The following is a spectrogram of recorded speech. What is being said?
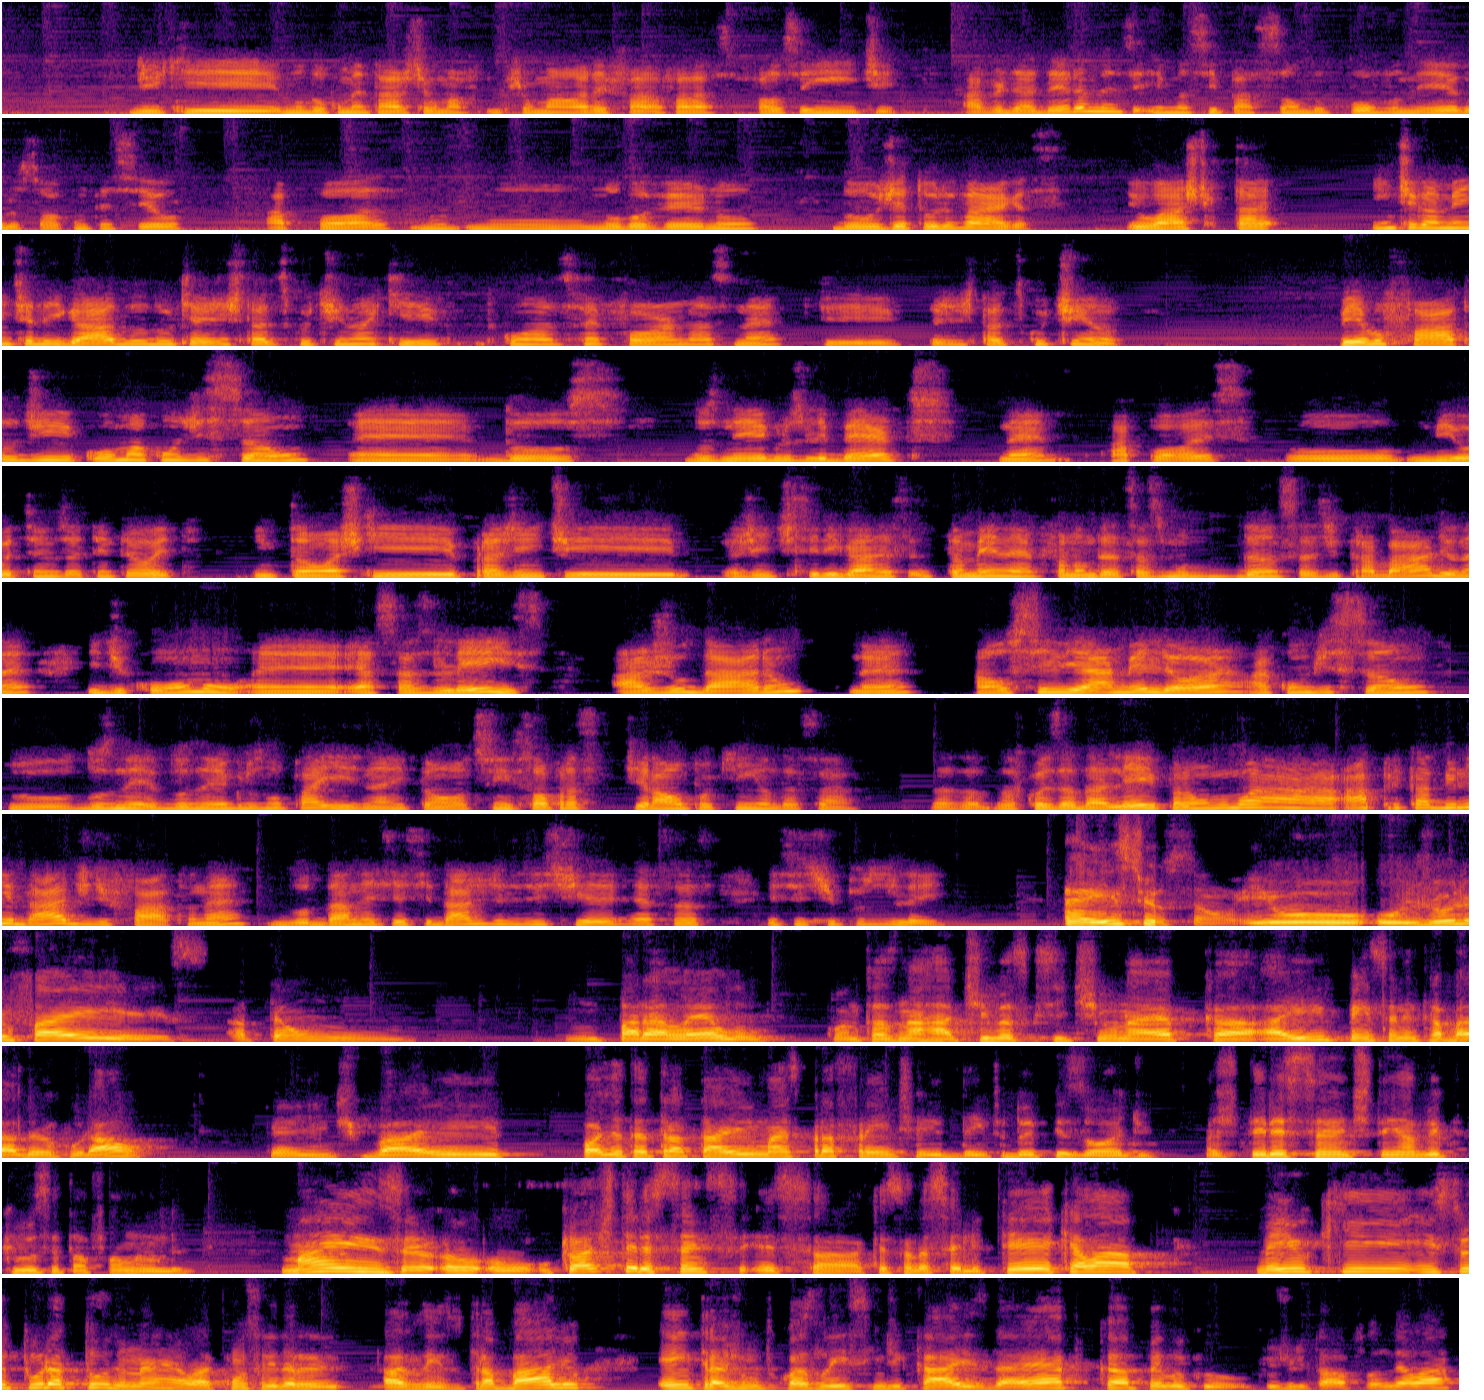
de que no documentário chega uma, chega uma hora e fala, fala, fala o seguinte: a verdadeira emancipação do povo negro só aconteceu após no, no, no governo do Getúlio Vargas. Eu acho que está intimamente ligado do que a gente está discutindo aqui com as reformas, né, que a gente está discutindo, pelo fato de como a condição é, dos, dos negros libertos, né, após o 1888. Então acho que para a gente a gente se ligar nessa, também, né, falando dessas mudanças de trabalho, né, e de como é, essas leis ajudaram, né, a auxiliar melhor a condição do, dos, ne dos negros no país, né? Então, assim, só para tirar um pouquinho dessa da, da coisa da lei para uma aplicabilidade de fato, né? Do, da necessidade de existir essas, esses tipos de lei. É isso, Wilson. E o, o Júlio faz até um, um paralelo quanto às narrativas que se tinham na época, aí pensando em trabalhador rural, que a gente vai pode até tratar aí mais para frente aí dentro do episódio. Acho interessante, tem a ver com o que você está falando. Mas eu, eu, o que eu acho interessante essa questão da CLT é que ela meio que estrutura tudo, né? Ela consolida as leis do trabalho, entra junto com as leis sindicais da época, pelo que o, que o Júlio estava falando, ela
